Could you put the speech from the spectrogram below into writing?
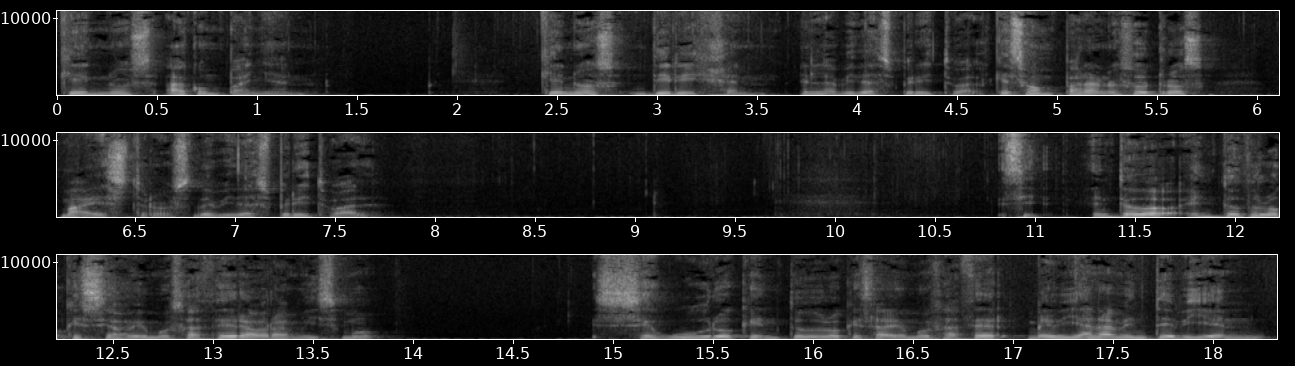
que nos acompañan, que nos dirigen en la vida espiritual, que son para nosotros maestros de vida espiritual. en, todo, en todo lo que sabemos hacer ahora mismo, seguro que en todo lo que sabemos hacer medianamente bien,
